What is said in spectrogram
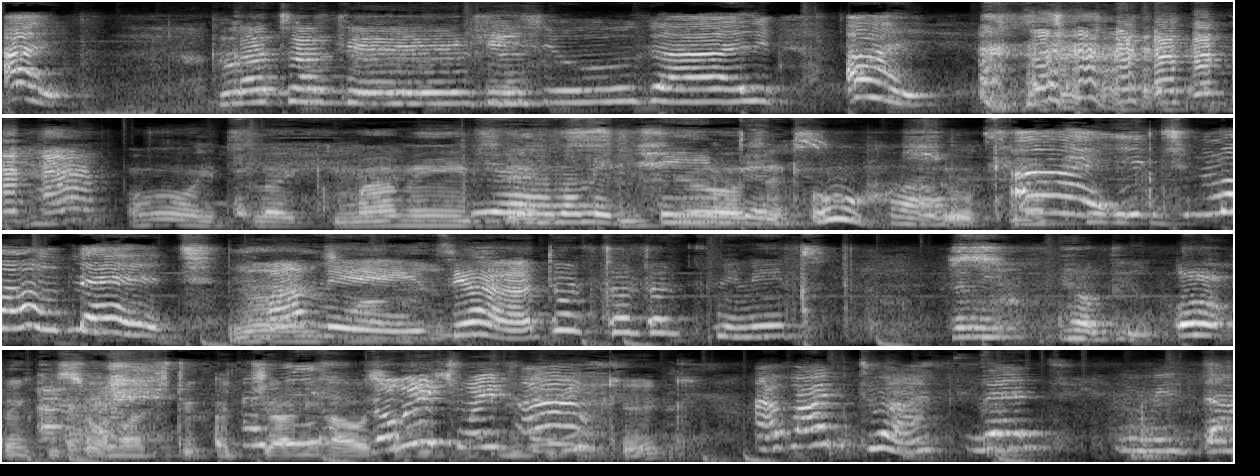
Ay. Kata keki. Sugar. Oh, it's like mermaids Yeah, and mommy seashells and it. Ooh, wow. so cute. Ay, it's moment. Yeah, Mommy, mermaids. yeah, don't, don't, don't need. Let me help you. Oh, Thank you oh, ah. so much to uh, Ajani House No, for wait, this wait. beautiful ah. cake. I want to play with the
